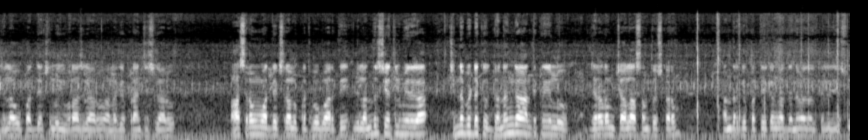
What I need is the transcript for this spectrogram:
జిల్లా ఉపాధ్యక్షులు యువరాజు గారు అలాగే ఫ్రాన్సిస్ గారు ఆశ్రమం అధ్యక్షురాలు ప్రతిభాభారతి వీళ్ళందరి చేతుల మీదుగా చిన్న బిడ్డకు ఘనంగా అంత్యక్రియలు జరగడం చాలా సంతోషకరం. అందరికీ ప్రత్యేకంగా ధన్యవాదాలు తెలియజేస్తూ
